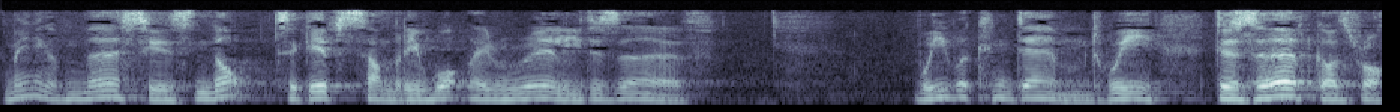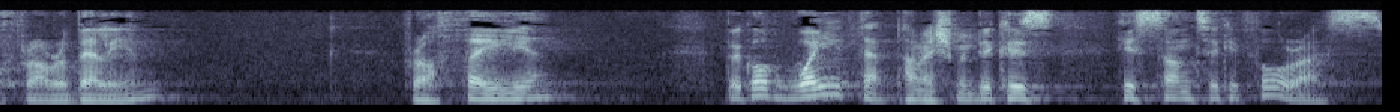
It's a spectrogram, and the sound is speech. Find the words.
The meaning of mercy is not to give somebody what they really deserve. We were condemned. We deserved God's wrath for our rebellion, for our failure. But God waived that punishment because His Son took it for us.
